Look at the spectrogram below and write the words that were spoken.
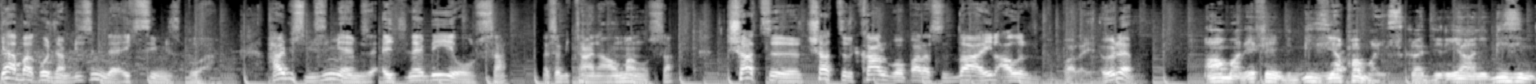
Ya bak hocam bizim de eksiğimiz bu. Halbuki bizim yerimize ecnebi olsa mesela bir tane Alman olsa çatır çatır kargo parası dahil alırdı bu parayı öyle mi? Aman efendim biz yapamayız Kadir. Yani bizim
